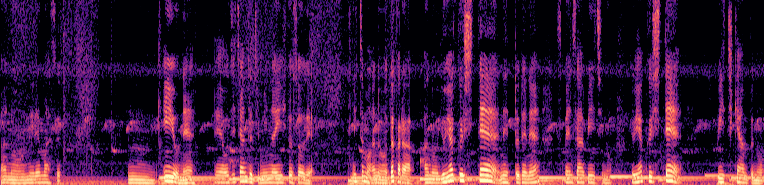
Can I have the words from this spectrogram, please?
あの寝れます。うんいいよね。でおじちゃんたちみんないい人そうでいつもあのだからあの予約してネットでねスペンサービーチの予約してビーチキャンプの。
